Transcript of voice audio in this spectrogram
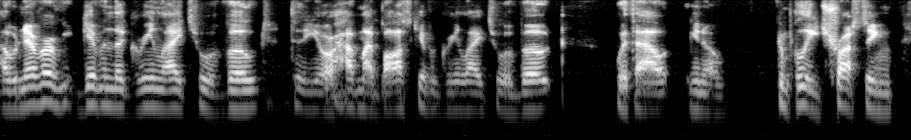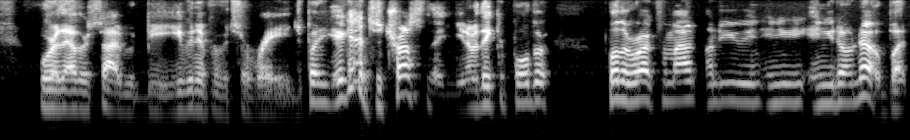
I would never have given the green light to a vote, to, you know, or have my boss give a green light to a vote without you know completely trusting where the other side would be, even if it's a rage. But again, it's a trust thing. You know, they could pull the pull the rug from out under you, and you and you don't know. But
